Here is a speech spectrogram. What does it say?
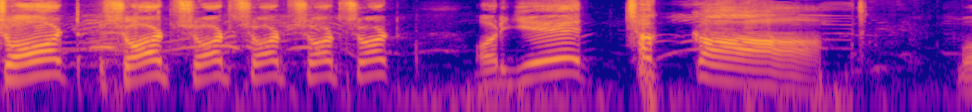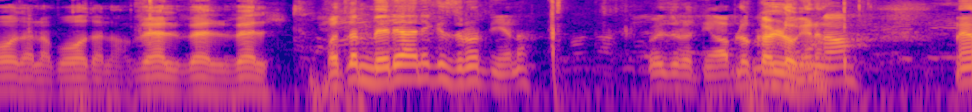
shot shot shot shot shot shot और ये छक्का। बहुत अला बहुत अला वेल वेल वेल मतलब मेरे आने की ज़रूरत नहीं है ना? कोई ज़रूरत नहीं आप लोग कर लोगे ना? मैं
